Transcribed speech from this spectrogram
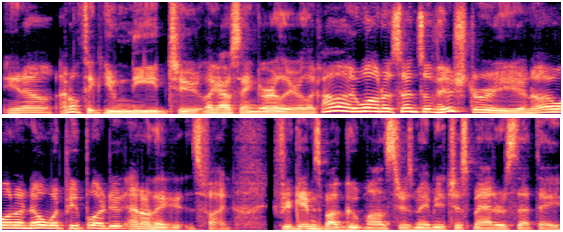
You know, I don't think you need to, like I was saying earlier, like, oh, I want a sense of history and I want to know what people are doing. I don't think it's fine. If your game's about goop monsters, maybe it just matters that they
